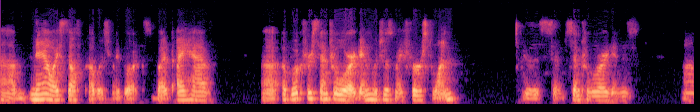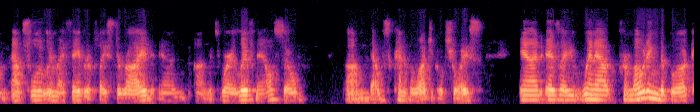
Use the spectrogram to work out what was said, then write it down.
Um, now I self publish my books, but I have uh, a book for Central Oregon, which was my first one. Central Oregon is um, absolutely my favorite place to ride, and um, it's where I live now. So um, that was kind of a logical choice. And as I went out promoting the book,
